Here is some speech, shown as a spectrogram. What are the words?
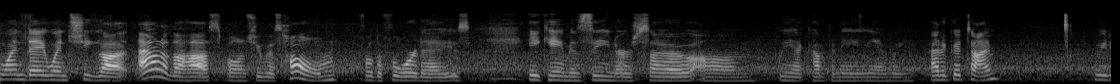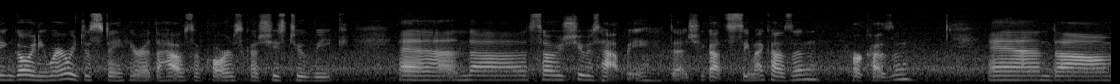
one day when she got out of the hospital and she was home for the four days. He came and seen her, so um, we had company and we had a good time. We didn't go anywhere, we just stayed here at the house, of course, because she's too weak. And uh, so she was happy that she got to see my cousin, her cousin. And um,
